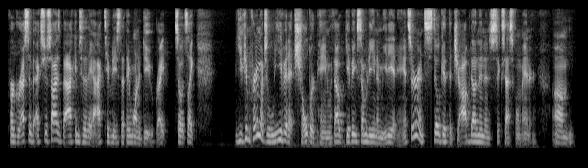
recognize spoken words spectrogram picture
progressive exercise back into the activities that they want to do, right? So it's like you can pretty much leave it at shoulder pain without giving somebody an immediate answer and still get the job done in a successful manner. Um,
